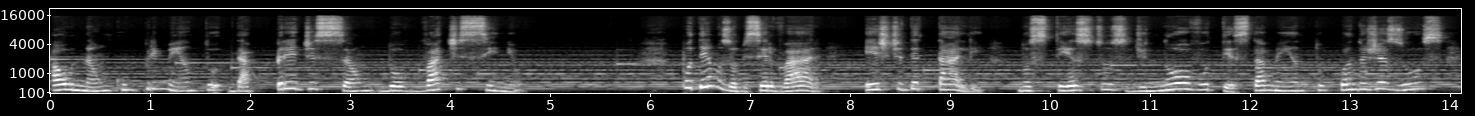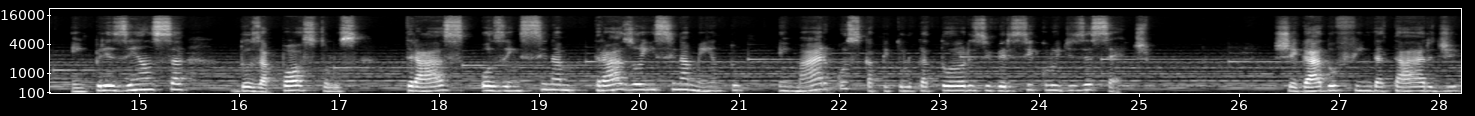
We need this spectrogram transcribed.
ao não cumprimento da predição do vaticínio. Podemos observar este detalhe nos textos de Novo Testamento, quando Jesus, em presença dos apóstolos, traz, ensina, traz o ensinamento em Marcos capítulo 14, versículo 17. Chegado o fim da tarde,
